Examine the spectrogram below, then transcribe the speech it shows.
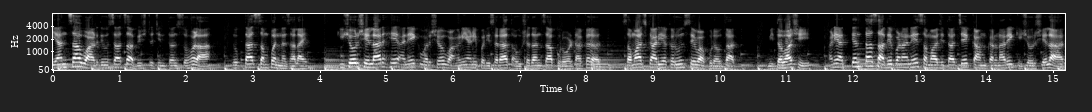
यांचा वाढदिवसाचा अभिष्टचिंतन सोहळा नुकताच संपन्न झालाय. किशोर शेलार हे अनेक वर्ष वांगणी आणि परिसरात औषधांचा पुरवठा करत समाजकार्य करून सेवा पुरवतात. मितभाषी आणि अत्यंत साधेपणाने समाजहिताचे काम करणारे किशोर शेलार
